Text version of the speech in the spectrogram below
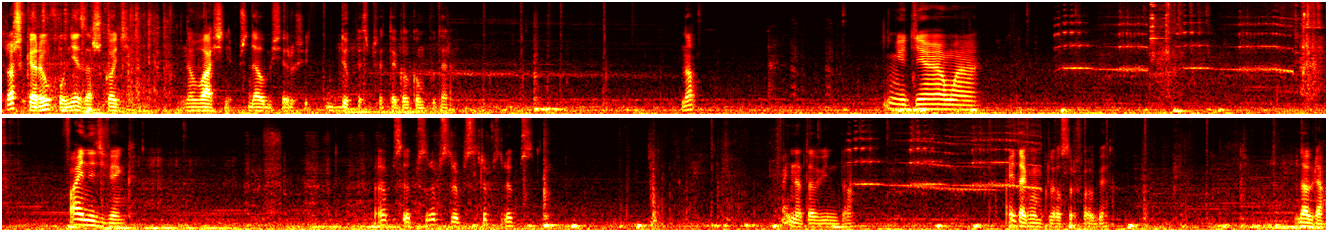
Troszkę ruchu nie zaszkodzi. No właśnie, przydałoby się ruszyć dupę sprzed tego komputera. No. Nie działa. Fajny dźwięk. Rups, rups, rups, rups, rups, rups. Fajna ta winda. I tak mam klaustrofobię. Dobra.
